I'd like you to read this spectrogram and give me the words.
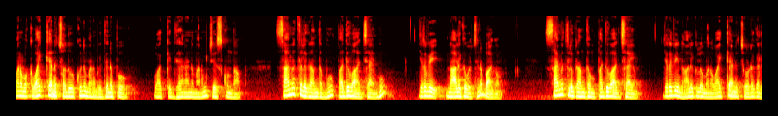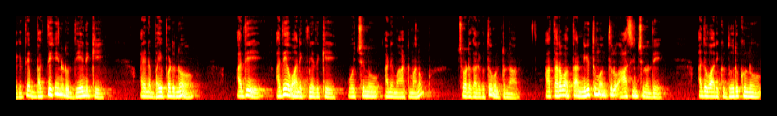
మనం ఒక వాక్యాన్ని చదువుకుని మనం ఈ దినపు వాక్య ధ్యానాన్ని మనం చేసుకుందాం. సామెతల గ్రంథము పదివ అధ్యాయము ఇరవై నాలుగవ వచ్చిన భాగం. సామెతల గ్రంథం పదివ అధ్యాయం ఇరవై నాలుగులో మన వాక్యాన్ని చూడగలిగితే భక్తిహీనుడు దేనికి ఆయన భయపడునో అది అదే వానికి మీదకి వచ్చును అనే మాట మనం చూడగలుగుతూ ఉంటున్నాం. ఆ తర్వాత నీతిమంతులు ఆశించున్నది అది వారికి దొరుకును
